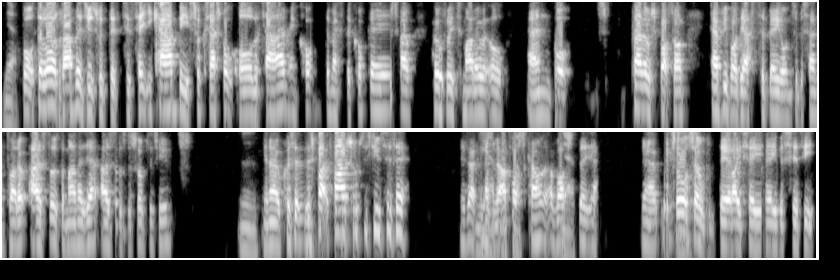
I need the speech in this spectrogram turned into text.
Yeah. But the law of averages to say you can't be successful all the time in cup, domestic cup games. So hopefully tomorrow it'll end. But Preno's spot on. Everybody has to be 100% tomorrow, as does the manager, as does the substitutes. Mm. You know, because there's five, five substitutes, is it? That, yeah, I've lost so. count. I've lost yeah. it. Yeah, yeah. Which also, dare I say, favour City.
